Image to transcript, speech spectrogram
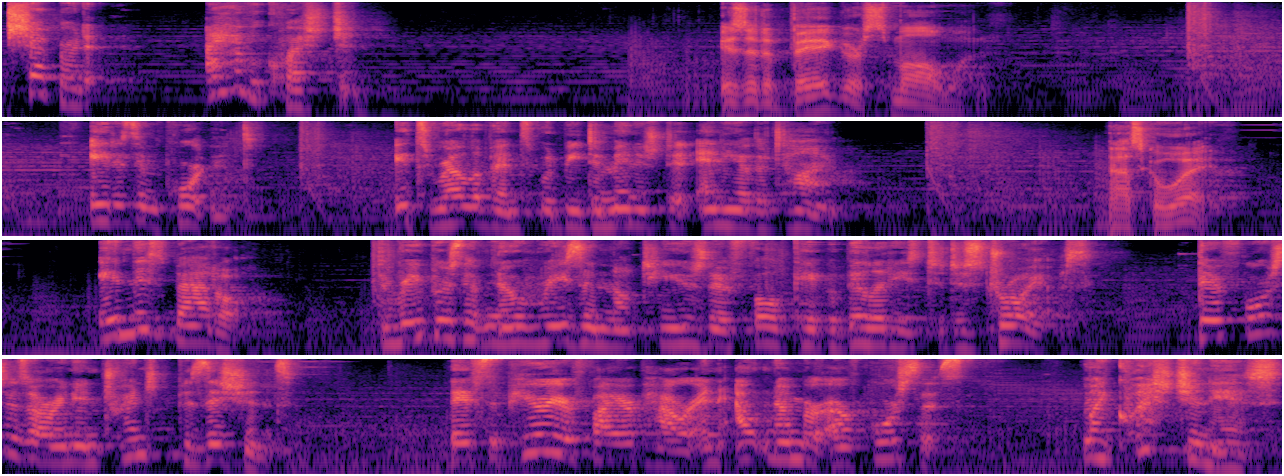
Shepard, I have a question. Is it a big or small one? It is important. Its relevance would be diminished at any other time. Ask away. In this battle, the Reapers have no reason not to use their full capabilities to destroy us. Their forces are in entrenched positions. They have superior firepower and outnumber our forces. My question is,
